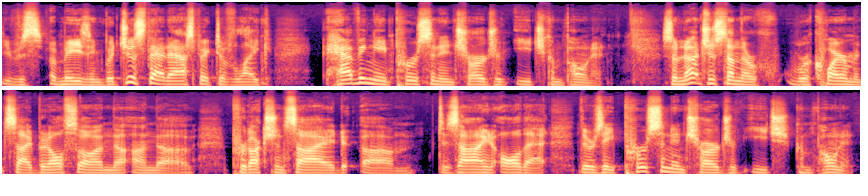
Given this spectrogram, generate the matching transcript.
it was amazing. But just that aspect of like having a person in charge of each component. So not just on the requirement side, but also on the on the production side, um, design, all that. There's a person in charge of each component.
